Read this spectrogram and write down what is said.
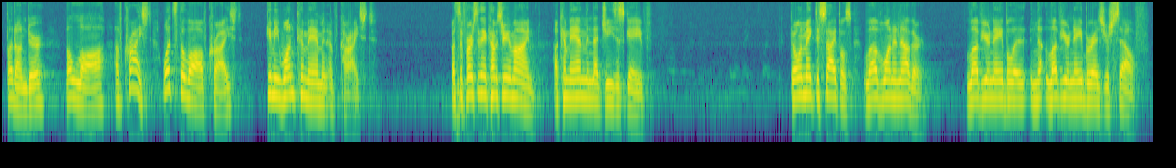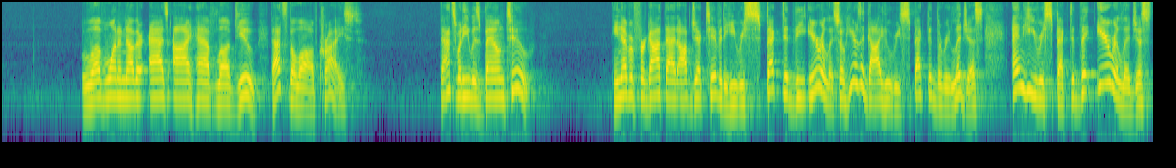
but under the law of Christ. What's the law of Christ? Give me one commandment of Christ. What's the first thing that comes to your mind? A commandment that Jesus gave. Go and make disciples. Love one another. Love your neighbor, love your neighbor as yourself. Love one another as I have loved you. That's the law of Christ. That's what he was bound to. He never forgot that objectivity. He respected the irreligious. So here's a guy who respected the religious and he respected the irreligious,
